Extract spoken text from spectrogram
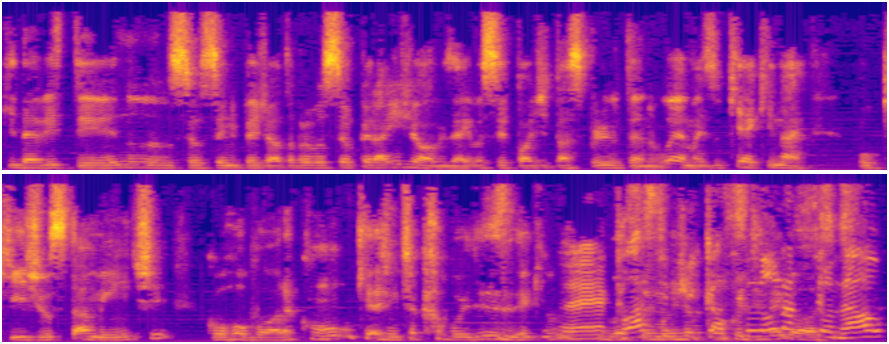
que deve ter no seu CNPJ para você operar em jogos. Aí você pode estar tá se perguntando, ué, mas o que é KNAI? O que justamente corrobora com o que a gente acabou de dizer que é, você classificação de nacional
